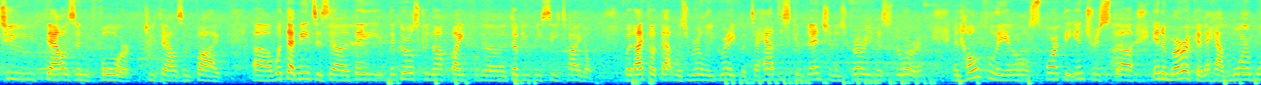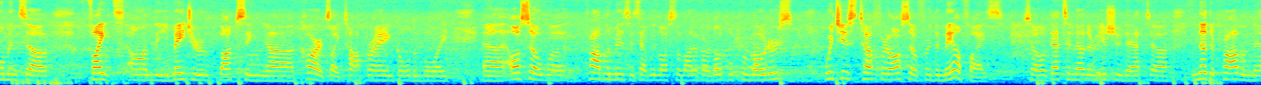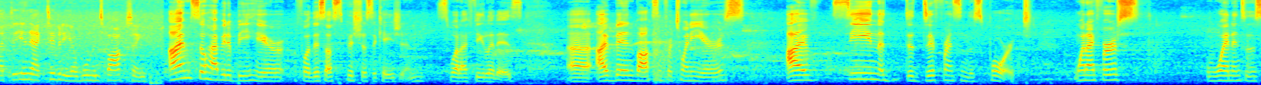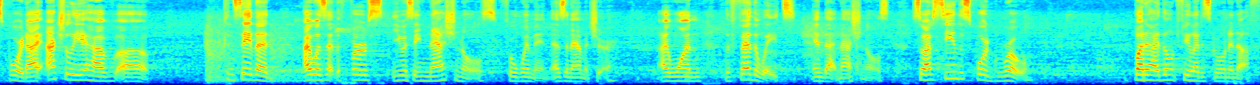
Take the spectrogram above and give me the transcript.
2004, 2005. Uh, what that means is uh, they the girls could not fight for the WBC title. But I thought that was really great. But to have this convention is very historic, and hopefully it will spark the interest uh, in America to have more women's uh, fights on the major boxing uh, cards like Top Rank, Golden Boy. Uh, also, uh, problem is is that we lost a lot of our local promoters, which is tough for also for the male fights. So that's another issue that uh, another problem that the inactivity of women's boxing. I'm so happy to be here for this auspicious occasion. It's what I feel it is. Uh, I've been boxing for 20 years. I've seen the difference in the sport. When I first went into the sport, I actually have uh, can say that I was at the first USA Nationals for women as an amateur. I won the featherweights in that nationals. So I've seen the sport grow, but I don't feel that it's grown enough.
